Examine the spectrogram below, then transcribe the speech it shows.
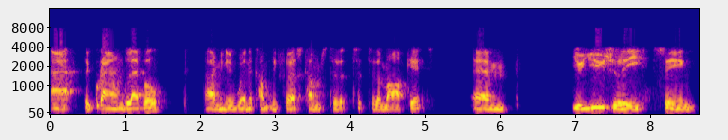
at the ground level. Um, you know, when a company first comes to the, to, to the market, um, you're usually seeing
